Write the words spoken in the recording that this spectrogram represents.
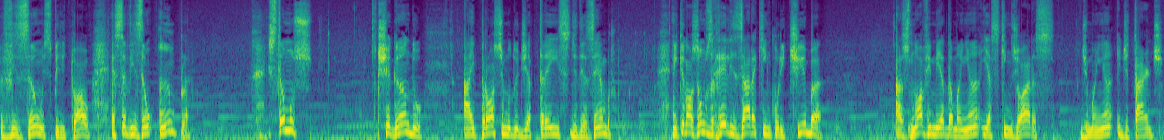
visão espiritual, essa visão ampla. Estamos chegando aí próximo do dia 3 de dezembro, em que nós vamos realizar aqui em Curitiba, às nove e meia da manhã e às 15 horas, de manhã e de tarde,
